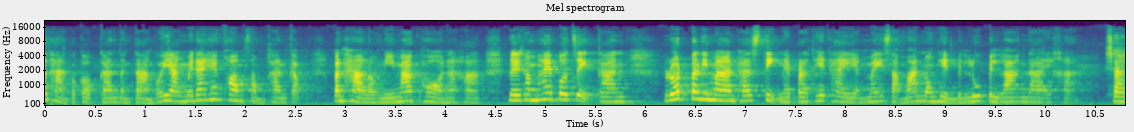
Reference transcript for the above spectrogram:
สถานประกอบการต่างๆ ก็ยังไม่ได้ให้ความสำคัญกับปัญหาเหล่านี้มากพอนะคะ เลยทำให้โปรเจกต์การลดปริมาณพลาสติกในประเทศไทยยังไม่สามารถมองเห็นเป็นรูปเป็นร่างได้ค่ะ ใช่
